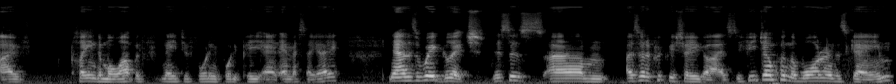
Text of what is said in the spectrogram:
I've cleaned them all up with native 1440p and MSAA. Now there's a weird glitch. This is um I just going to quickly show you guys. If you jump in the water in this game,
